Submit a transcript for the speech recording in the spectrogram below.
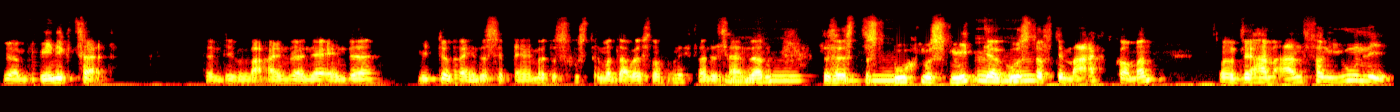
wir haben wenig Zeit. Denn die Wahlen werden ja Ende, Mitte oder Ende September, das wusste man damals noch nicht, wann die sein werden. Mhm. Das heißt, das mhm. Buch muss Mitte mhm. August auf den Markt kommen und wir haben Anfang Juni.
